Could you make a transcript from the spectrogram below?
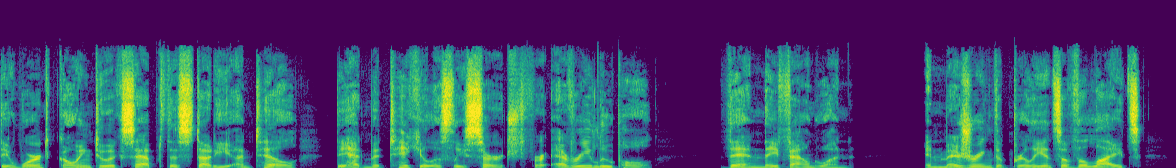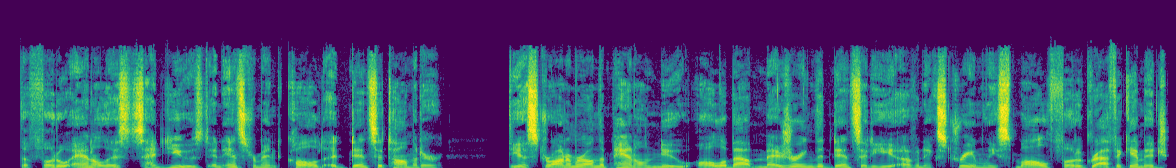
they weren't going to accept the study until they had meticulously searched for every loophole. Then they found one. In measuring the brilliance of the lights, the photoanalysts had used an instrument called a densitometer the astronomer on the panel knew all about measuring the density of an extremely small photographic image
